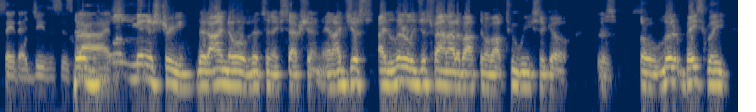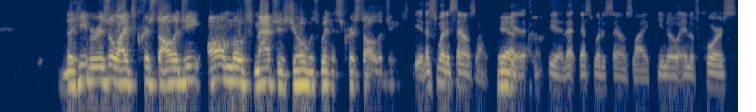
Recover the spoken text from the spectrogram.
say that Jesus is There's God. One ministry that I know of that's an exception, and I just I literally just found out about them about two weeks ago. So literally, basically, the Hebrew Israelites Christology almost matches Jehovah's Witness Christology. Yeah, that's what it sounds like. Yeah, yeah, yeah that, that's what it sounds like. You know, and of course,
